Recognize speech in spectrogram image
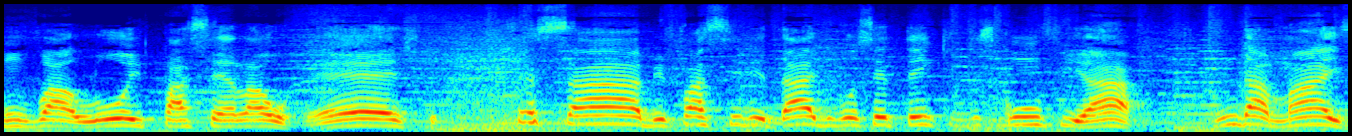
um, valor e parcelar o resto. Você sabe, facilidade você tem que desconfiar. Ainda mais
